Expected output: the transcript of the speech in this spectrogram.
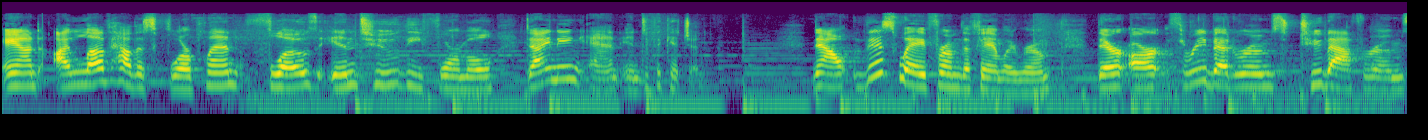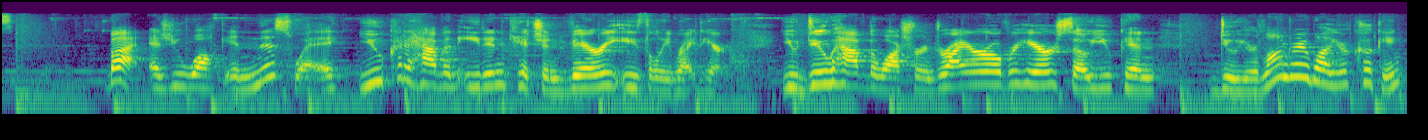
and I love how this floor plan flows into the formal dining and into the kitchen. Now this way from the family room, there are three bedrooms, two bathrooms, but as you walk in this way, you could have an eat-in kitchen very easily right here. You do have the washer and dryer over here, so you can do your laundry while you're cooking,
